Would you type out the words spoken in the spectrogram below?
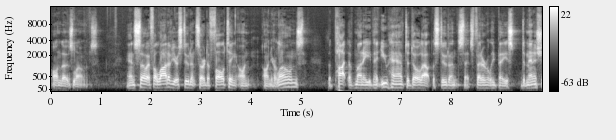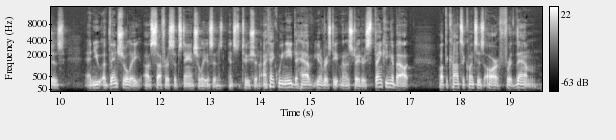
on those loans? And so, if a lot of your students are defaulting on, on your loans, the pot of money that you have to dole out to students that's federally based diminishes and you eventually uh, suffer substantially as an institution. I think we need to have university administrators thinking about what the consequences are for them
